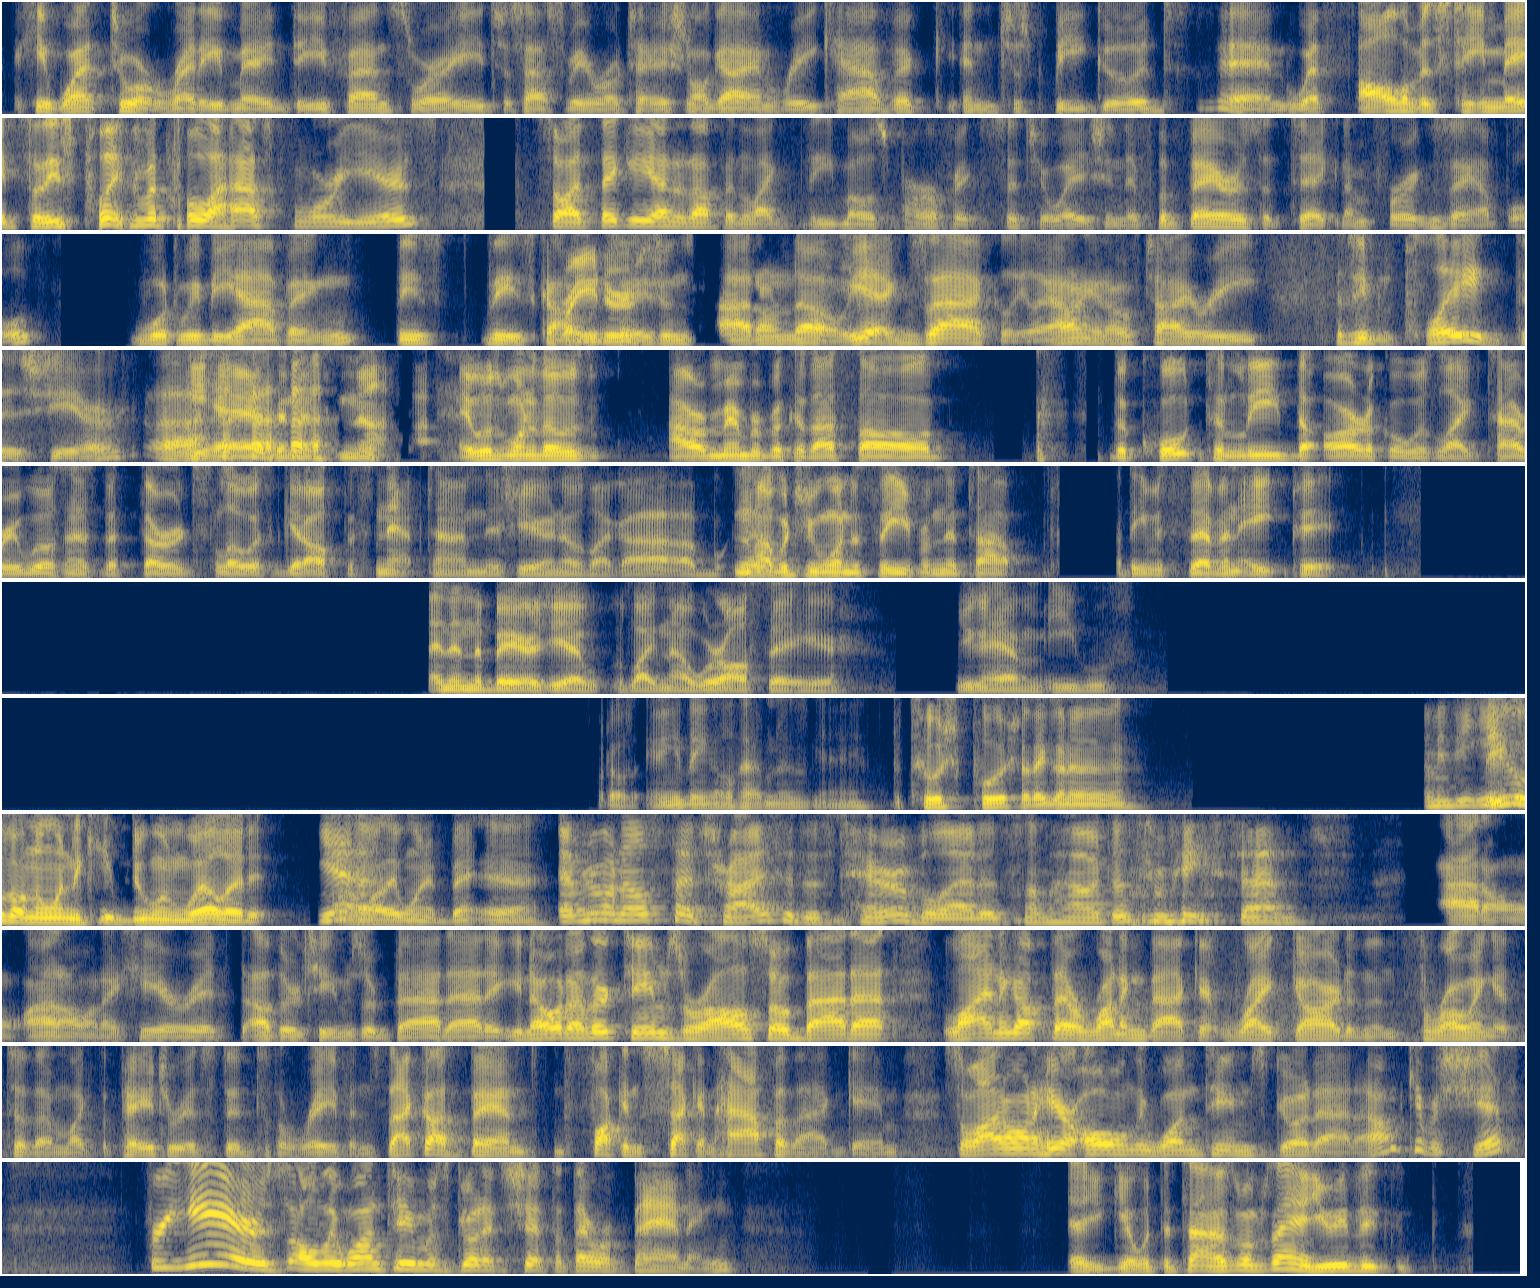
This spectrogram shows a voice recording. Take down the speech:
He went to a ready-made defense where he just has to be a rotational guy and wreak havoc and just be good. And with all of his teammates that he's played with the last four years. So I think he ended up in like the most perfect situation. If the Bears had taken him, for example, would we be having these these Raiders. conversations? I don't know. Yeah, exactly. Like I don't even know if Tyree has even played this year. Uh, he has, and it's not. It was one of those I remember because I saw the quote to lead the article was like Tyree Wilson has the third slowest get off the snap time this year, and I was like, ah, Yeah. not what you want to see from the top. I think he was seven, eight pick. And then the Bears, yeah, was like, no, we're all set here. You can have them Eagles. What else? Anything else happen in this game? The tush push? Are they gonna? I mean, the The Eagles Eagles. are the one to keep doing well at it. I don't know Yeah. why they want it back. Yeah. Everyone else that tries it is terrible at it somehow. It doesn't make sense. I don't I don't want to hear it. Other teams are bad at it. You know what other teams are also bad at? Lining up their running back at right guard and then throwing it to them like the Patriots did to the Ravens. That got banned fucking second half of that game. So I don't want to hear oh only one team's good at it. I don't give a shit. For years, only one team was good at shit that they were banning. Yeah, you get with the time. That's what I'm saying. You either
